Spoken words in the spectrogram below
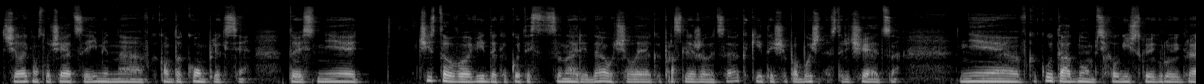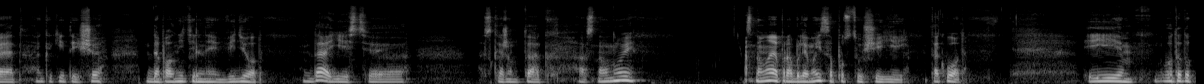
с человеком случаются именно в каком-то комплексе. То есть не чистого вида какой-то сценарий, да, у человека прослеживается, а какие-то еще побочные встречаются. Не в какую-то одну психологическую игру играет, а какие-то еще дополнительные ведет. Да, есть, э, скажем так, основной, основная проблема и сопутствующая ей. Так вот, и вот эту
